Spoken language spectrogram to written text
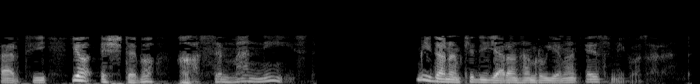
پرتی یا اشتباه خاص من نیست. می‌دانم که دیگران هم روی من اسم می‌گذارند.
